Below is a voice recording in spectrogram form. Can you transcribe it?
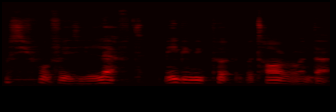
What's he, what for is he left? Maybe we put Ouattara on that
